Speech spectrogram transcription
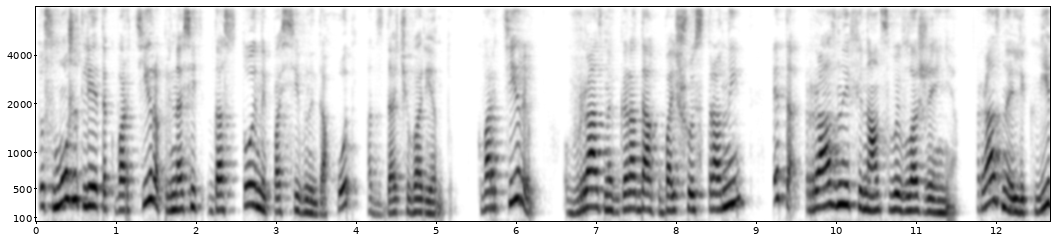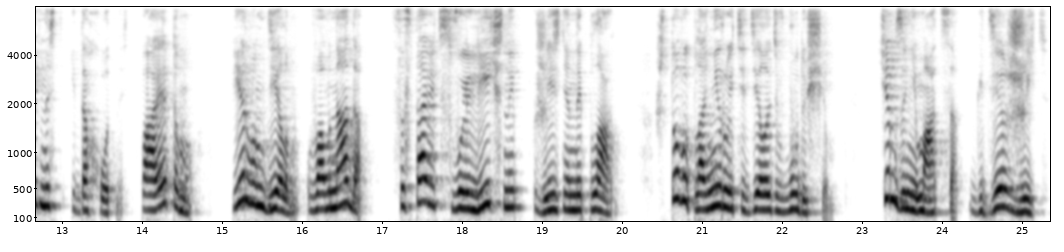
то сможет ли эта квартира приносить достойный пассивный доход от сдачи в аренду? Квартиры в разных городах большой страны – это разные финансовые вложения, разная ликвидность и доходность. Поэтому первым делом вам надо составить свой личный жизненный план. Что вы планируете делать в будущем? чем заниматься, где жить.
